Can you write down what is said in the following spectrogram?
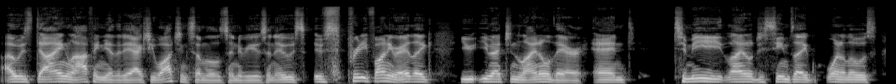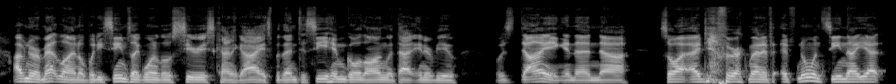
I was dying laughing the other day actually watching some of those interviews, and it was it was pretty funny, right? Like you you mentioned Lionel there, and to me, Lionel just seems like one of those. I've never met Lionel, but he seems like one of those serious kind of guys. But then to see him go along with that interview, I was dying. And then, uh, so I, I, definitely recommend if, if no one's seen that yet,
